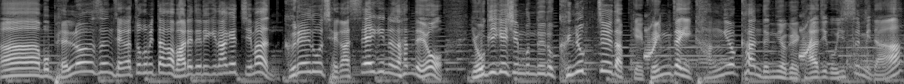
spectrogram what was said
아 뭐 밸런스는 제가 조금 이따가 말해드리긴 하겠지만 그래도 제가 세기는 한데요. 여기 계신 분들도 근육질답게 굉장히 강력한 능력을 가지고 있습니다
